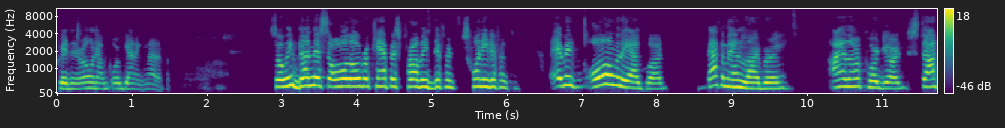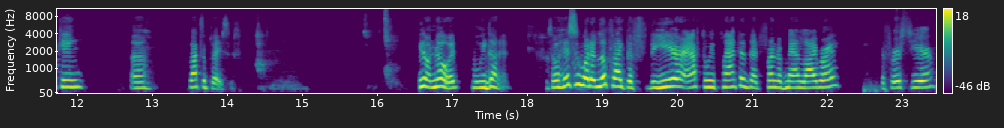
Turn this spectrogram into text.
creating their own organic matter. So we've done this all over campus, probably different, 20 different, every, all over the ag quad, back of Mann Library, ILR Courtyard, Stocking, uh, lots of places. You don't know it, but we've done it. So this is what it looked like the, the year after we planted that front of Mann Library, the first year.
